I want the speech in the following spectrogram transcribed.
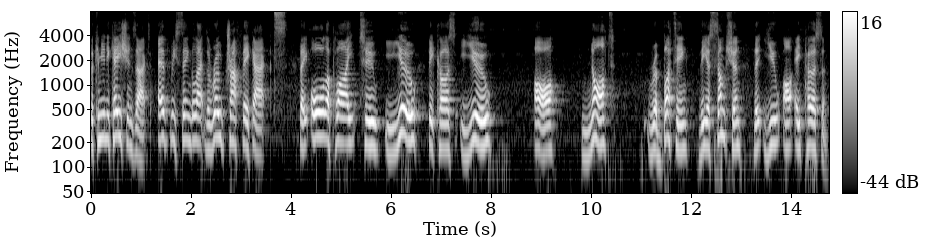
the Communications Act, every single act, the Road Traffic Acts, they all apply to you because you are not rebutting the assumption that you are a person.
